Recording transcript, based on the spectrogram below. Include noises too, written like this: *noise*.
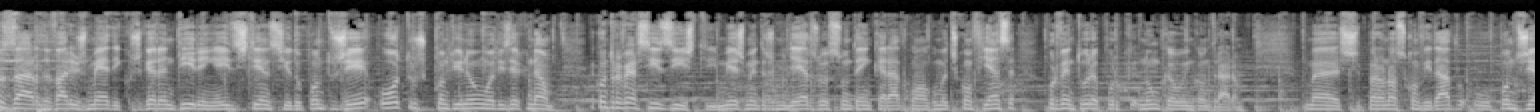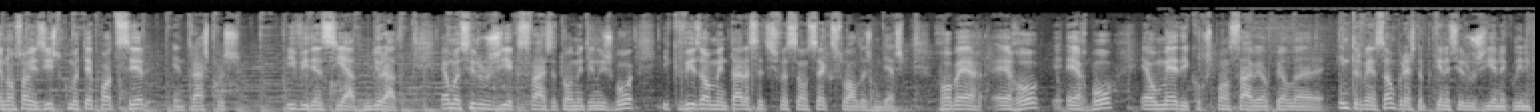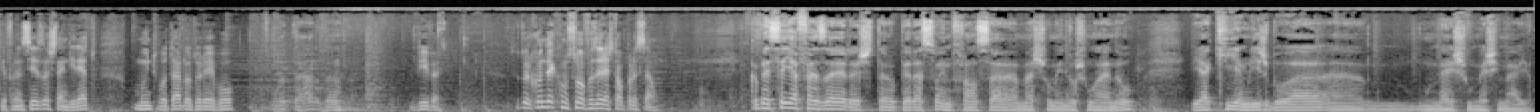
Apesar de vários médicos garantirem a existência do ponto G, outros continuam a dizer que não. A controvérsia existe e, mesmo entre as mulheres, o assunto é encarado com alguma desconfiança, porventura porque nunca o encontraram. Mas, para o nosso convidado, o ponto G não só existe, como até pode ser, entre aspas, evidenciado, melhorado. É uma cirurgia que se faz atualmente em Lisboa e que visa aumentar a satisfação sexual das mulheres. Robert Herbeau é o médico responsável pela intervenção por esta pequena cirurgia na clínica francesa. Está em direto. Muito boa tarde, doutor Herbeau. Boa tarde. Viva. Doutor, quando é que começou a fazer esta operação? Comecei a fazer esta operação em França há mais ou menos um ano e aqui em Lisboa um mês, um mês e meio.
